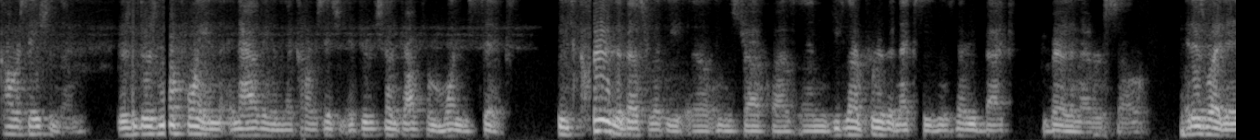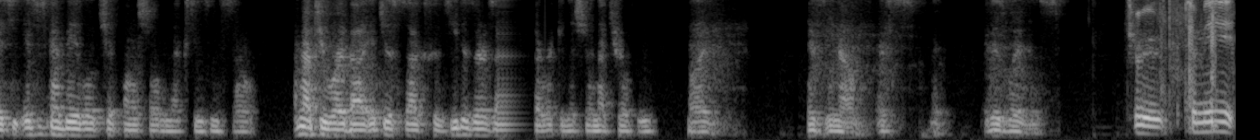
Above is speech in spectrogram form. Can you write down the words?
conversation then. There's there's no point in, in having him in that conversation if you're just going to drop from one to six. He's clearly the best rookie uh, in this draft class, and he's going to prove it next season. He's going to be back better than ever. So it is what it is. It's just going to be a little chip on his shoulder next season. So I'm not too worried about it. It just sucks because he deserves that, that, recognition and that trophy. But it's you know it's it, it is what it is. True. To me,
